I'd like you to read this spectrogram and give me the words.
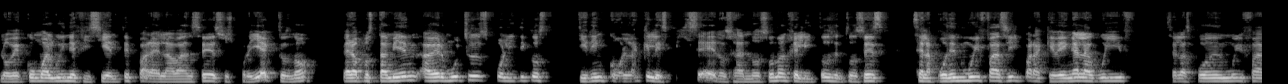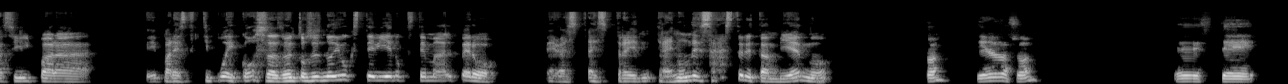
lo ve como algo ineficiente para el avance de sus proyectos, ¿no? Pero pues también, a ver, muchos políticos tienen cola que les pisen, o sea, no son angelitos, entonces se la ponen muy fácil para que venga la WIF, se las ponen muy fácil para, eh, para este tipo de cosas, ¿no? Entonces no digo que esté bien o que esté mal, pero pero traen, un desastre también, ¿no? Tienes razón. Este,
